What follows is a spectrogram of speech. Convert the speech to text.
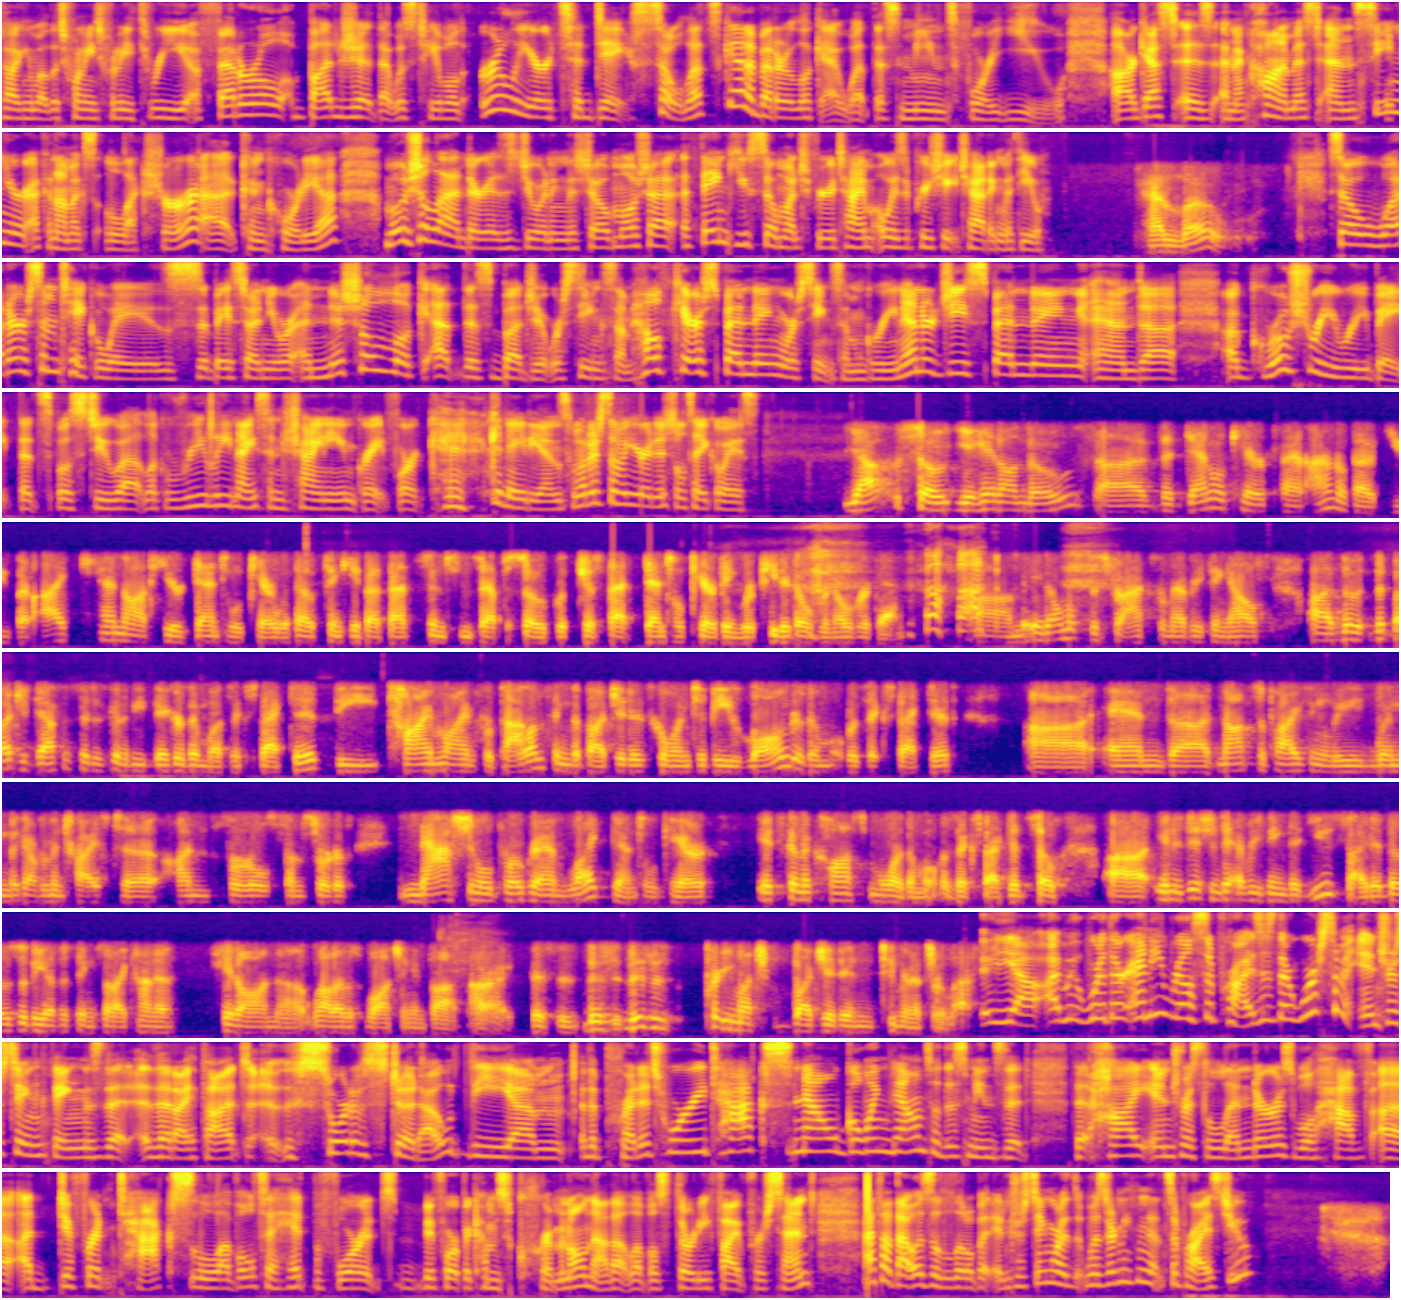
talking about the 2023 federal budget that was tabled earlier today. So let's get a better look at what this means for you. Our guest is an economist and senior economics lecturer at Concordia. Moshe Lander is joining the show. Moshe, thank you so much for your time. Always appreciate chatting with you. Hello. So, what are some takeaways based on your initial look at this budget? We're seeing some healthcare spending, we're seeing some green energy spending, and uh, a grocery rebate that's supposed to uh, look really nice and shiny and great for Canadians. What are some of your initial takeaways? Yeah, so you hit on those. Uh, the dental care plan, I don't know about you, but I cannot hear dental care without thinking about that Simpsons episode with just that dental care being repeated over and over again. um, it almost distracts from everything else. Uh, the, the budget deficit is going to be bigger than what's expected. The timeline for balancing the budget is going to be longer than what was expected. Uh, and uh, not surprisingly, when the government tries to unfurl some sort of national program like dental care, it's going to cost more than what was expected. So, uh, in addition to everything that you cited, those are the other things that I kind of hit on uh, while I was watching and thought, all right, this is this this is pretty much budget in two minutes or less. Yeah, I mean, were there any real surprises? There were some interesting things that that I thought uh, sort of stood out. The um, the predatory tax now going down, so this means that that high interest lenders will have a, a different tax level to hit before it's before it becomes criminal. Now that level's thirty five percent. I thought that was a little bit interesting. Was, was there anything that surprised you?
